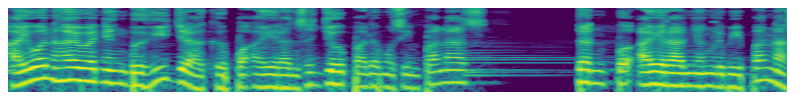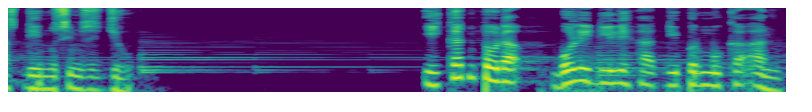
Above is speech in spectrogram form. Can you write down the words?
Haiwan-haiwan yang berhijrah ke perairan sejuk pada musim panas dan perairan yang lebih panas di musim sejuk. Ikan todak boleh dilihat di permukaan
